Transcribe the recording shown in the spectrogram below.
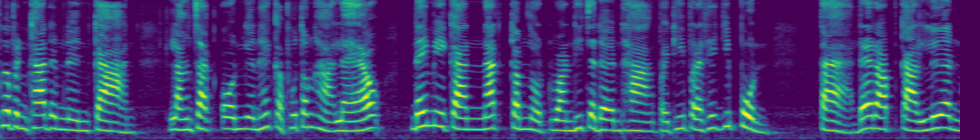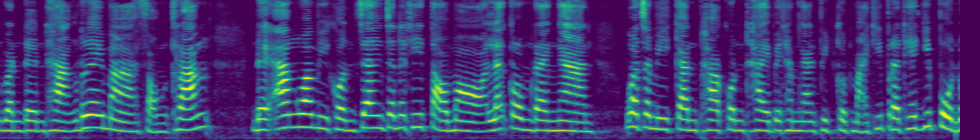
เพื่อเป็นค่าดำเนินการ หลังจากโอนเงินให้กับผู้ต้องหาแล้ว ได้มีการนัดกำหนดวันที่จะเดินทางไปที่ประเทศญี่ปุ่น แต่ได้รับการเลื่อนวันเดินทางเรื่อยมาสองครั้ง โดยอ้างว่ามีคนแจ้งเจ้าหน้าที่ตอมอและกรมแรงงาน ว่าจะมีการพาคนไทยไปทำงานผิดกฎหมายที่ประเทศญี่ปุ่น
